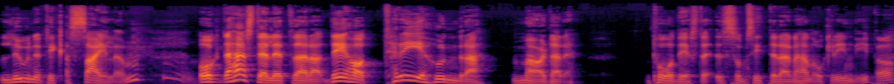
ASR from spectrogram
Lunatic Asylum. Och det här stället där, det har 300 mördare. På det som sitter där när han åker in dit. Ja.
